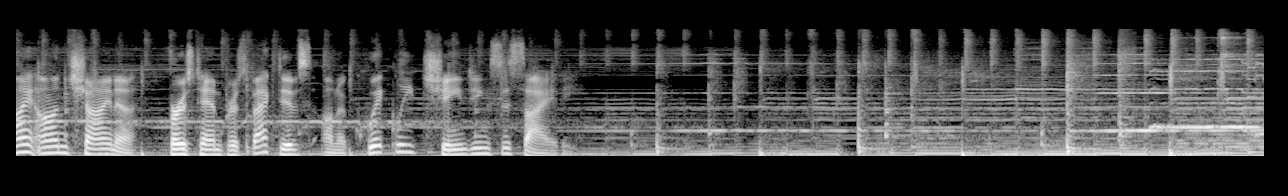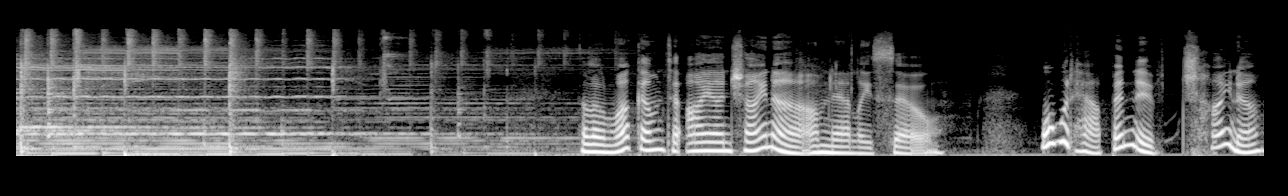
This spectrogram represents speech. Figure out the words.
Eye on China first hand perspectives on a quickly changing society. Hello and welcome to Eye on China. I'm Natalie So. What would happen if China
